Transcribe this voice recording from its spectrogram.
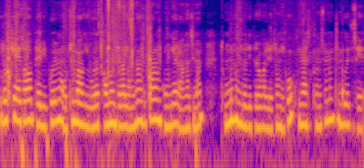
이렇게 해서 베리고잉 오토막이고요. 검은 제가 영상에 따로 공개를 안 하지만 동영상들이 들어갈 예정이고 구매하실 분 설명 참고해주세요.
